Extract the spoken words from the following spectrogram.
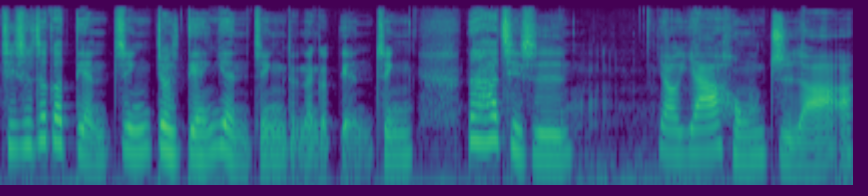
其实这个点睛就是点眼睛的那个点睛。那它其实要压红纸啊，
